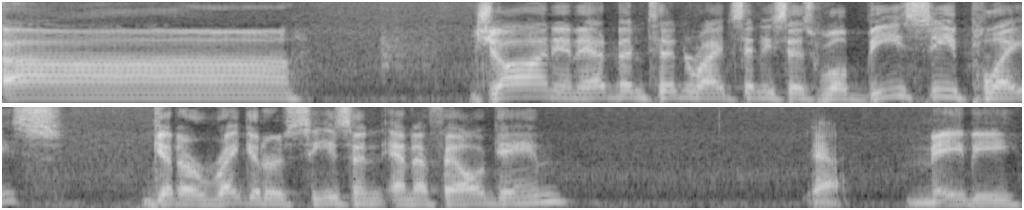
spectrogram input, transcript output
uh, John in Edmonton writes in, he says, Will BC Place get a regular season NFL game? Yeah, maybe.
